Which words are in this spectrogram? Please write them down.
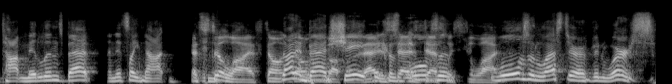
top Midlands bet, and it's like not That's still live. Don't not in don't bad give up on shape that. That is- because that is Wolves definitely and, still live. Wolves and Leicester have been worse.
